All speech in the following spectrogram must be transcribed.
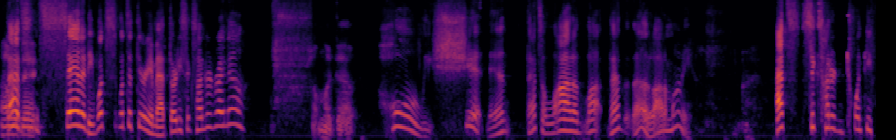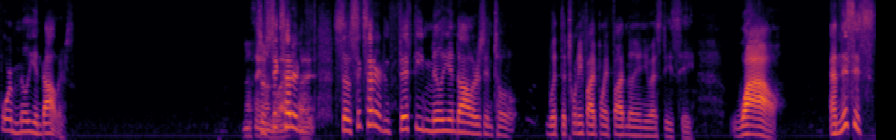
How That's insanity. What's what's Ethereum at? 3600 right now? something like that. Holy shit, man. That's a lot of lot that that's a lot of money. That's 624 million dollars. Nothing. So 600. So 650 million dollars in total with the 25.5 million USDC. Wow. And this is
